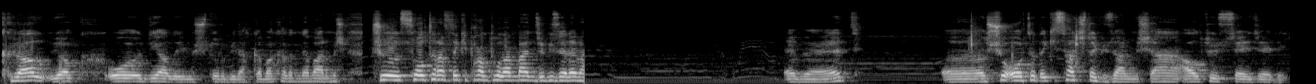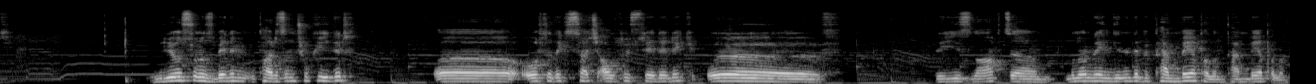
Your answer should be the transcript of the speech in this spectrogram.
kral yok. O diyalıymış. Dur bir dakika bakalım ne varmış. Şu sol taraftaki pantolon bence güzel ben. Evet. Ee, şu ortadaki saç da güzelmiş ha. 600 SC'lik. Biliyorsunuz benim tarzım çok iyidir. Ee, ortadaki saç 600 TL'lik. Öf. Reis ne yaptım? Bunun rengini de bir pembe yapalım. Pembe yapalım.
